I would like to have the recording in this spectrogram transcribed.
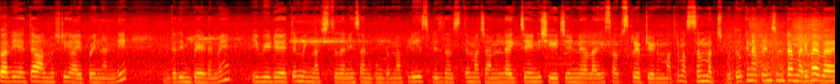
కర్రీ అయితే ఆల్మోస్ట్ అయిపోయిందండి. ఇంకా దింపేయడమే. ఈ వీడియో అయితే మీకు నచ్చుతుంది అనేసి అనుకుంటున్నా. ప్లీజ్ ప్లీజ్ నచ్చితే మా ఛానల్ లైక్ చేయండి షేర్ చేయండి అలాగే సబ్స్క్రైబ్ చేయడం మాత్రం అస్సలు మర్చిపోద్దు. ఓకే నా ఫ్రెండ్స్ ఉంటా మరి. బాయ్ బాయ్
